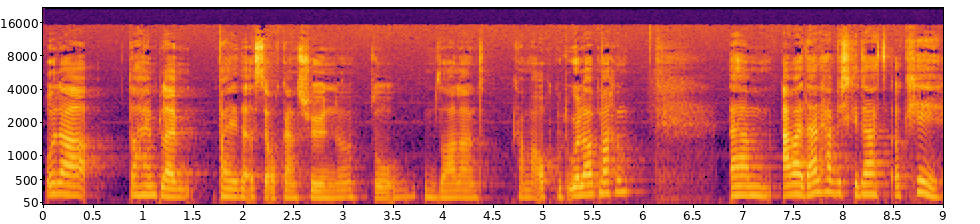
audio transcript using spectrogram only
oder daheim bleiben, weil da ist ja auch ganz schön, ne? So im Saarland kann man auch gut Urlaub machen. Ähm, aber dann habe ich gedacht, okay,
